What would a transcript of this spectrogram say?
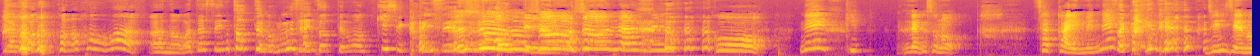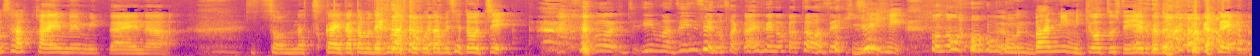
このこの本はあの私にとってもムーさんにとっても起死回生そうする本っていうそうそうなんです。こう、ね、き、なんかその、境目ね。境目。人生の境目みたいな、そんな使い方もできます、チョコ旅瀬戸内。すごい。今人生の境目の方はぜひぜひ、この本を、うん万人に共通して言えるかどうかわかんないけど。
